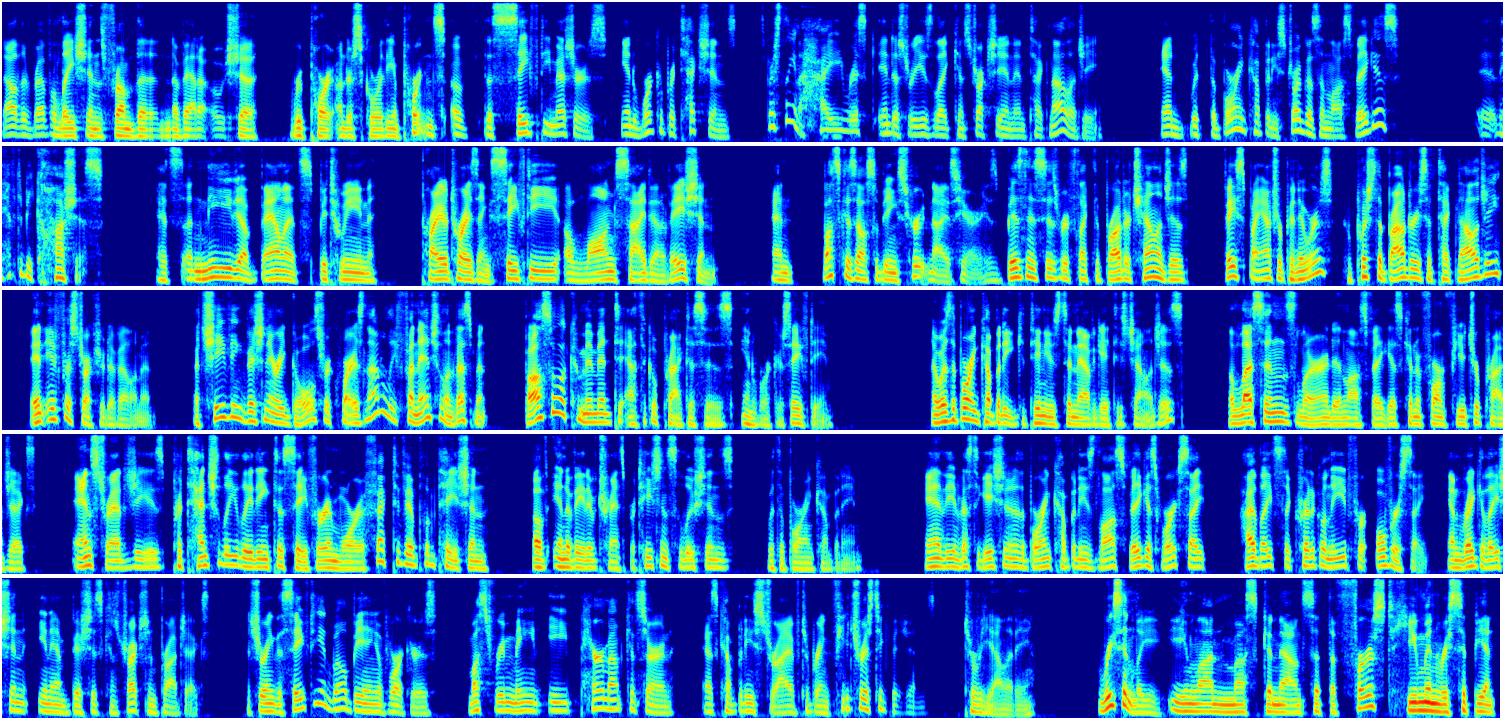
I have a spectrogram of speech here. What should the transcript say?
Now, the revelations from the Nevada OSHA report underscore the importance of the safety measures and worker protections, especially in high risk industries like construction and technology. And with the Boring Company struggles in Las Vegas, Eh, they have to be cautious. It's a need of balance between prioritizing safety alongside innovation. And Musk is also being scrutinized here. His businesses reflect the broader challenges faced by entrepreneurs who push the boundaries of technology and infrastructure development. Achieving visionary goals requires not only financial investment, but also a commitment to ethical practices and worker safety. Now, as the Boring Company continues to navigate these challenges, the lessons learned in Las Vegas can inform future projects and strategies, potentially leading to safer and more effective implementation of innovative transportation solutions with the Boring Company. And the investigation into the Boring Company's Las Vegas worksite highlights the critical need for oversight and regulation in ambitious construction projects. Ensuring the safety and well being of workers must remain a paramount concern as companies strive to bring futuristic visions to reality. Recently, Elon Musk announced that the first human recipient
